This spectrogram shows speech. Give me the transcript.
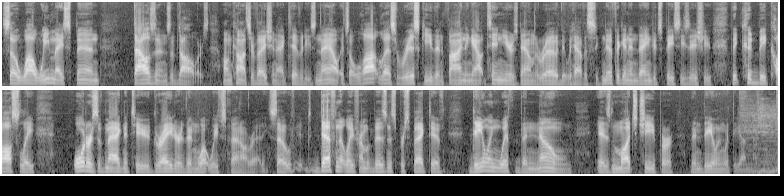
So while we may spend thousands of dollars on conservation activities. Now it's a lot less risky than finding out 10 years down the road that we have a significant endangered species issue that could be costly orders of magnitude greater than what we've spent already. So definitely from a business perspective, dealing with the known is much cheaper than dealing with the unknown.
